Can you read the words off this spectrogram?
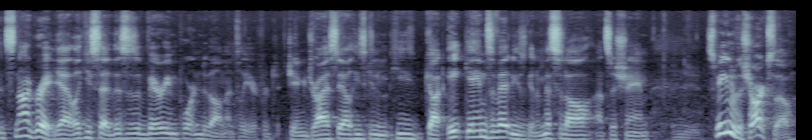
it's not great. Yeah, like you said, this is a very important developmental year for Jamie Drysdale. He's gonna he got eight games of it. and He's gonna miss it all. That's a shame. Speaking of the Sharks, though,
